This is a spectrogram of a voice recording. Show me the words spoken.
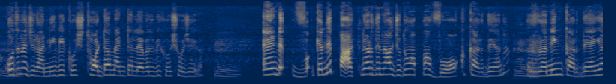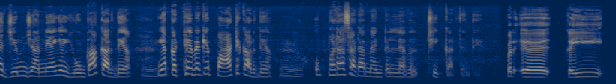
ਉਹਦੇ ਨਾਲ ਜਨਾਨੀ ਵੀ ਖੁਸ਼ ਤੁਹਾਡਾ ਮੈਂਟਲ ਲੈਵਲ ਵੀ ਖੁਸ਼ ਹੋ ਜਾਏਗਾ। ਐਂਡ ਕਹਿੰਦੇ ਪਾਰਟਨਰ ਦੇ ਨਾਲ ਜਦੋਂ ਆਪਾਂ ਵਾਕ ਕਰਦੇ ਆ ਨਾ ਰਨਿੰਗ ਕਰਦੇ ਆ ਜਾਂ ਜਿਮ ਜਾਂਦੇ ਆ ਜਾਂ ਯੋਗਾ ਕਰਦੇ ਆ ਜਾਂ ਇਕੱਠੇ ਬਹਿ ਕੇ ਪਾਠ ਕਰਦੇ ਆ ਉਹ ਬੜਾ ਸਾਡਾ ਮੈਂਟਲ ਲੈਵਲ ਠੀਕ ਕਰ ਦਿੰਦੇ ਆ। ਪਰ ਕਈ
